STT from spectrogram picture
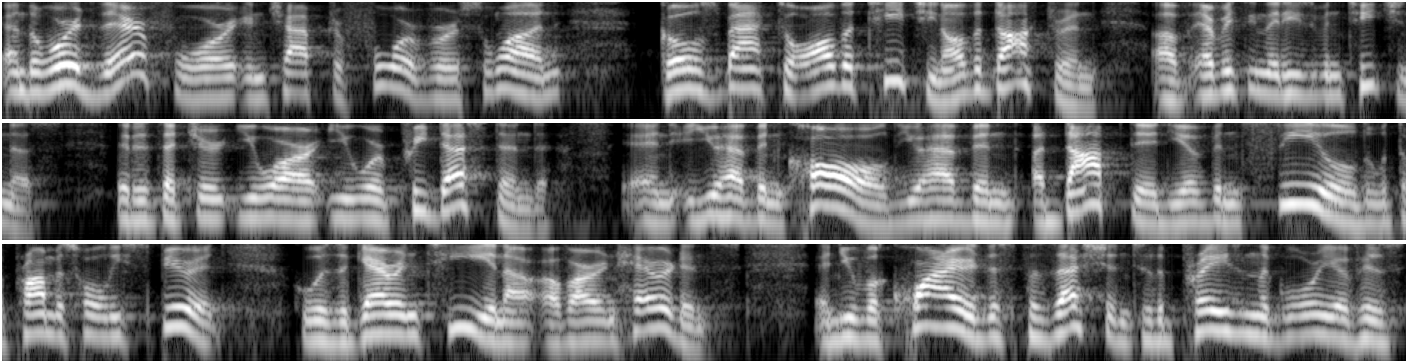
And the word therefore in chapter 4, verse 1, goes back to all the teaching, all the doctrine of everything that he's been teaching us. It is that you're, you are, you were predestined and you have been called, you have been adopted, you have been sealed with the promised Holy Spirit, who is a guarantee our, of our inheritance. And you've acquired this possession to the praise and the glory of His,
